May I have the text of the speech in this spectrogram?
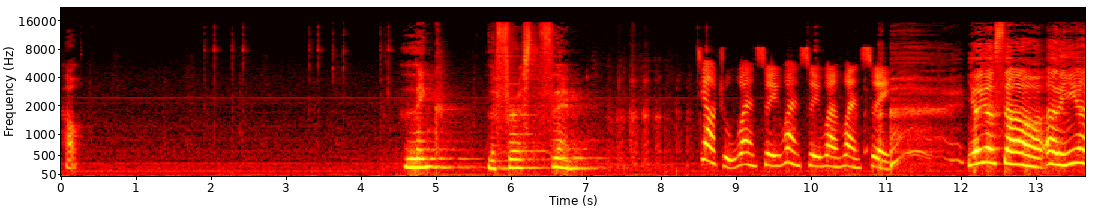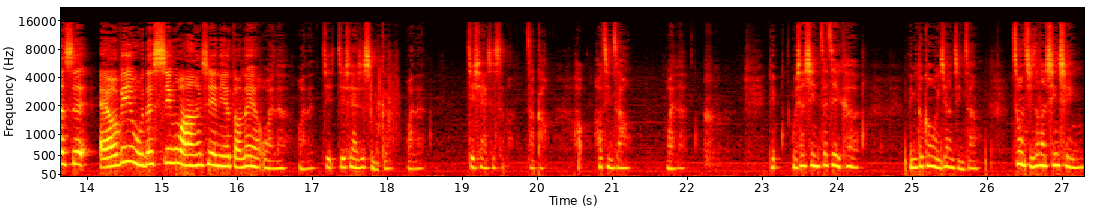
好，Link the first flame。教主萬歲萬歲萬萬歲！悠悠手，二零一二是 LV 五的新王，谢谢你的抖內。完了完了，接接下来是什么歌？完了，接下来是什么？糟糕，好好紧张，完了。你我相信在这一刻，你们都跟我一样紧张。这种紧张的心情，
